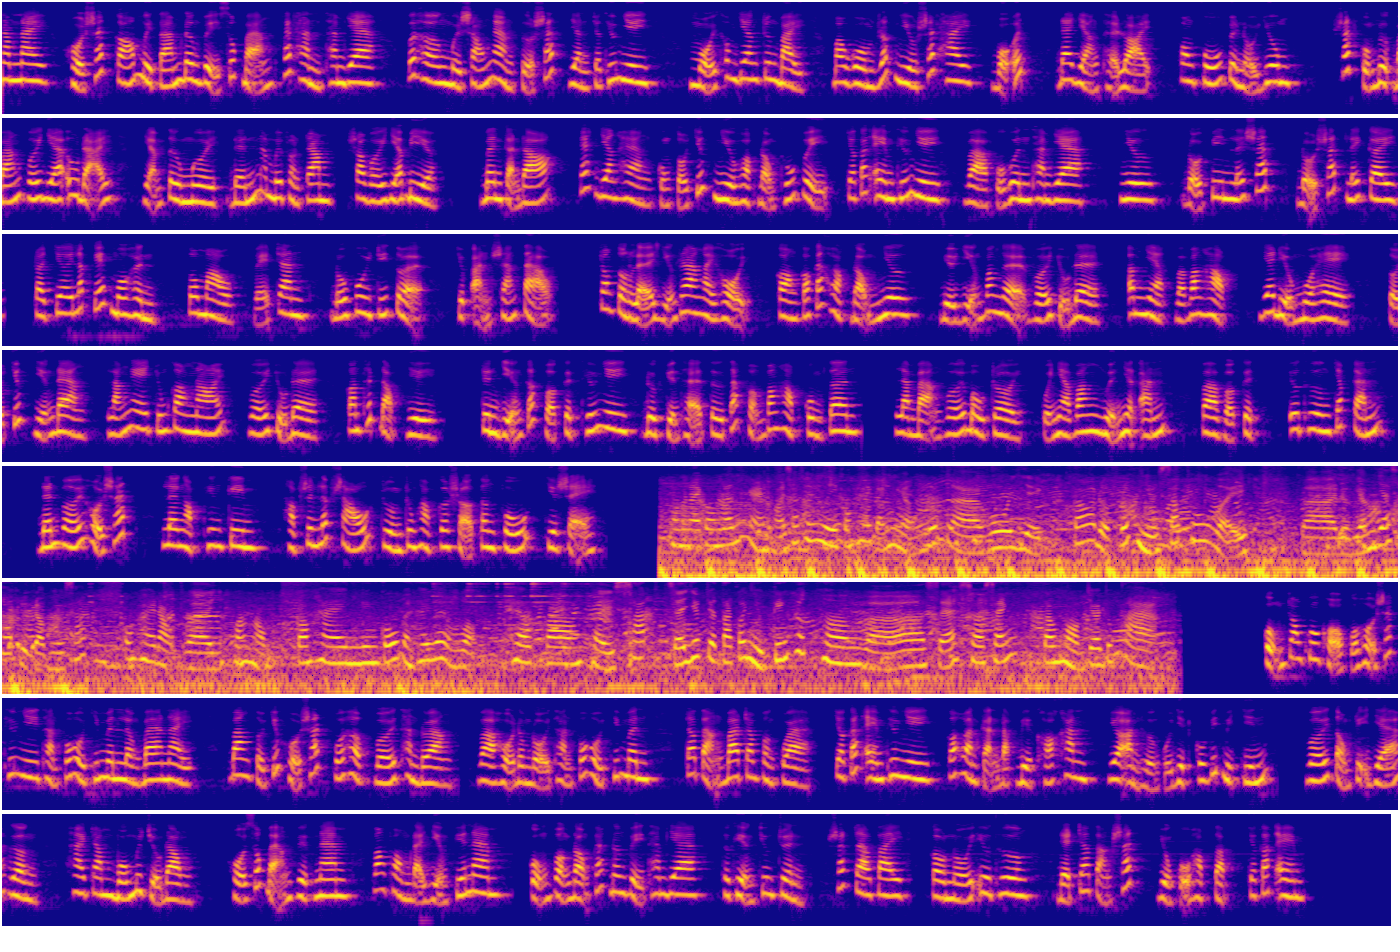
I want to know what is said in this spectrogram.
Năm nay, hội sách có 18 đơn vị xuất bản phát hành tham gia với hơn 16.000 tựa sách dành cho thiếu nhi. Mỗi không gian trưng bày bao gồm rất nhiều sách hay, bổ ích, đa dạng thể loại, phong phú về nội dung. Sách cũng được bán với giá ưu đãi, giảm từ 10 đến 50% so với giá bìa. Bên cạnh đó, các gian hàng cũng tổ chức nhiều hoạt động thú vị cho các em thiếu nhi và phụ huynh tham gia như đổi pin lấy sách, đổi sách lấy cây, trò chơi lắp ghép mô hình, tô màu, vẽ tranh, đố vui trí tuệ, chụp ảnh sáng tạo. Trong tuần lễ diễn ra ngày hội còn có các hoạt động như biểu diễn văn nghệ với chủ đề âm nhạc và văn học, giai điệu mùa hè, tổ chức diễn đàn lắng nghe chúng con nói với chủ đề con thích đọc gì, trình diễn các vở kịch thiếu nhi được chuyển thể từ tác phẩm văn học cùng tên, làm bạn với bầu trời của nhà văn Nguyễn Nhật Ánh và vở kịch Yêu thương chấp cánh. Đến với hội sách, Lê Ngọc Thiên Kim, học sinh lớp 6 trường Trung học cơ sở Tân Phú, chia sẻ. Hôm nay con đến ngày hội sách thiếu nhi con thấy cảm nhận rất là vui vì có được rất nhiều sách thú vị và được giảm giá sách, được đọc nhiều sách. Con hay đọc về khoa học, con hay nghiên cứu về thế giới động vật. Theo con thì sách sẽ giúp cho ta có nhiều kiến thức hơn và sẽ so sánh tâm hồn cho chúng ta. Cũng trong khuôn khổ của Hội sách thiếu nhi thành phố Hồ Chí Minh lần 3 này, ban tổ chức hội sách phối hợp với thành đoàn và Hội đồng đội thành phố Hồ Chí Minh trao tặng 300 phần quà cho các em thiếu nhi có hoàn cảnh đặc biệt khó khăn do ảnh hưởng của dịch Covid-19 với tổng trị giá gần 240 triệu đồng. Hội xuất bản Việt Nam, Văn phòng đại diện phía Nam cũng vận động các đơn vị tham gia thực hiện chương trình sách trao tay cầu nối yêu thương để trao tặng sách, dụng cụ học tập cho các em.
